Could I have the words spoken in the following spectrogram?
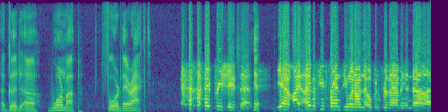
a good uh, warm up for their act. I appreciate that. yeah, I, I have a few friends who went on to open for them, and uh,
